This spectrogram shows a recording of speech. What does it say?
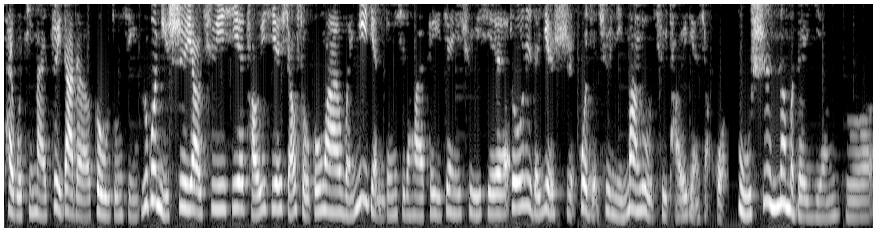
泰国清迈最大的购物中心。如果你是要去一些淘一些小手工啊文艺点的东西的话，可以建议去一些周日的夜市，或者去宁曼路去淘一点小货，不是那么的严格。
